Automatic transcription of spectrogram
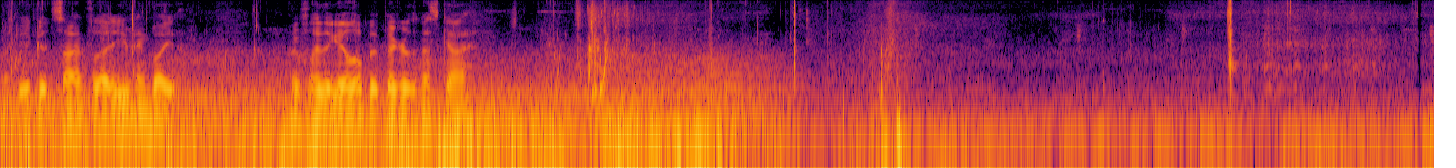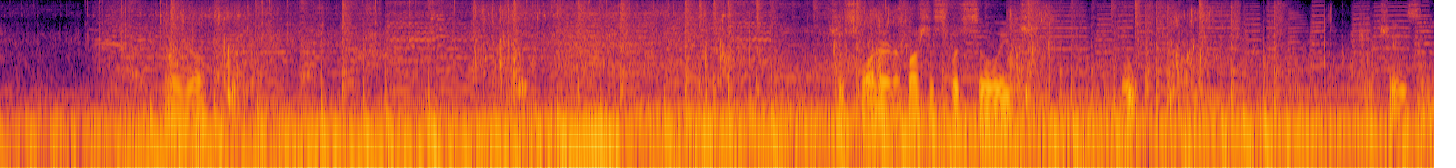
Might be a good sign for that evening bite. Hopefully they get a little bit bigger than this guy. Wondering if switch to the leech. Nope. Chasing.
